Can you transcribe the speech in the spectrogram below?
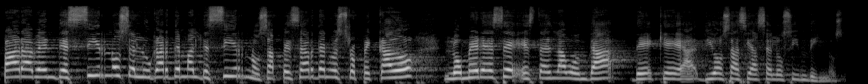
Para bendecirnos en lugar de maldecirnos. A pesar de nuestro pecado, lo merece. Esta es la bondad de que Dios hace los indignos.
